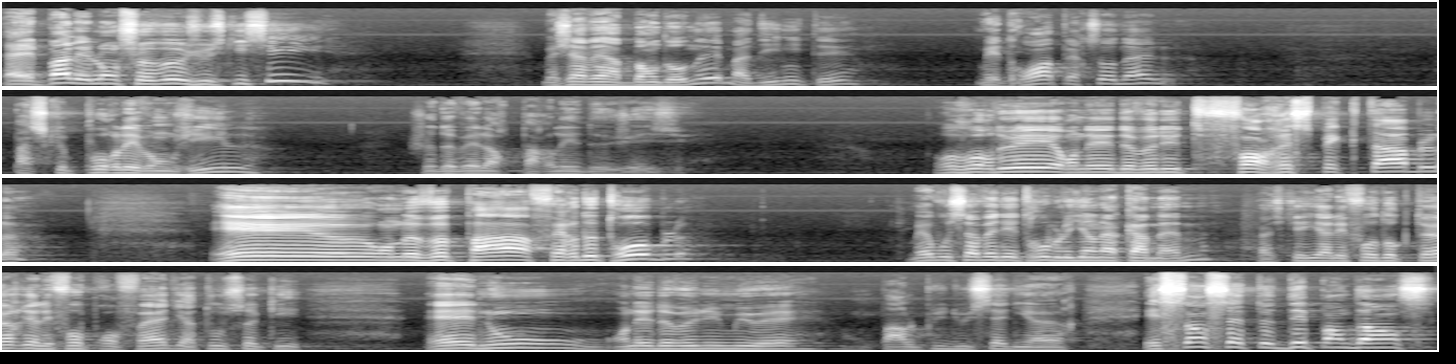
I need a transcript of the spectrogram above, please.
Avait pas les longs cheveux jusqu'ici, Mais j'avais abandonné ma dignité, mes droits personnels, parce que pour l'Évangile, je devais leur parler de Jésus. Aujourd'hui, on est devenu fort respectable et euh, on ne veut pas faire de troubles. Mais vous savez, des troubles, il y en a quand même, parce qu'il y a les faux docteurs, il y a les faux prophètes, il y a tout ce qui... Et nous, on est devenus muets, on ne parle plus du Seigneur. Et sans cette dépendance,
